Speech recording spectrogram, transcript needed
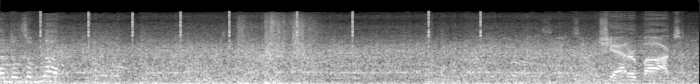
Bundles of love. Chatterbox.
